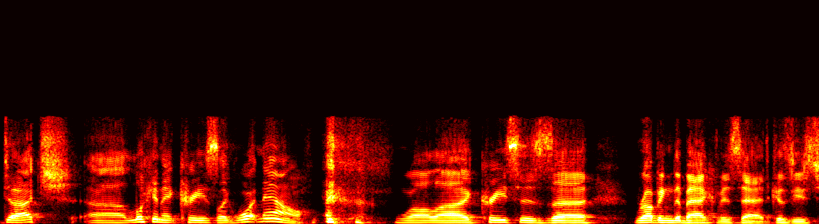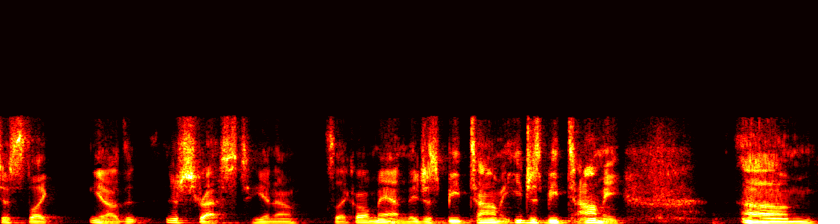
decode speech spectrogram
Dutch uh, looking at Kreese like, "What now?" While uh, Kreese is uh, rubbing the back of his head because he's just like, you know, th- they're stressed. You know, it's like, oh man, they just beat Tommy. He just beat Tommy. Um,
